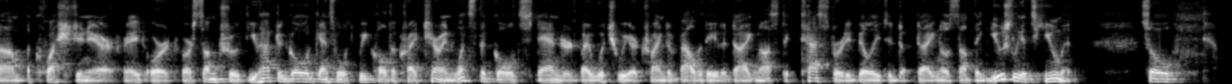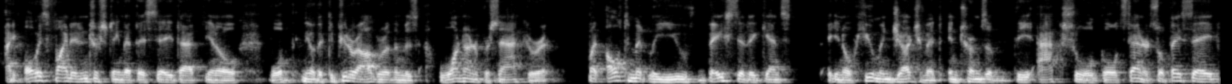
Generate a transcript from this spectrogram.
um, a questionnaire, right, or or some truth, you have to go against what we call the criterion. What's the gold standard by which we are trying to validate a diagnostic test or the ability to d- diagnose something? Usually, it's human. So, I always find it interesting that they say that you know, well, you know, the computer algorithm is 100% accurate, but ultimately you've based it against you know human judgment in terms of the actual gold standard so if they say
